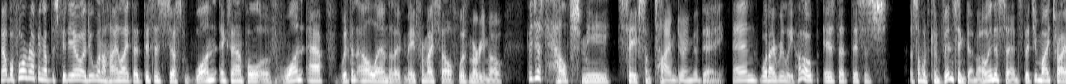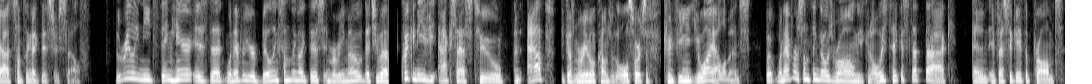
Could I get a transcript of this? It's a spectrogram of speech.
Now, before wrapping up this video, I do want to highlight that this is just one example of one app with an LLM that I've made for myself with Marimo that just helps me save some time during the day. And what I really hope is that this is a somewhat convincing demo in a sense that you might try out something like this yourself. The really neat thing here is that whenever you're building something like this in Marimo, that you have quick and easy access to an app because Marimo comes with all sorts of convenient UI elements. But whenever something goes wrong, you can always take a step back and investigate the prompt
